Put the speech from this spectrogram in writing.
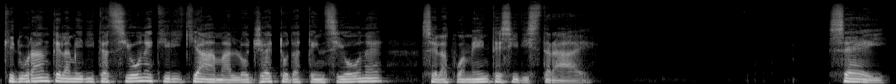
che durante la meditazione ti richiama all'oggetto d'attenzione se la tua mente si distrae. 6.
